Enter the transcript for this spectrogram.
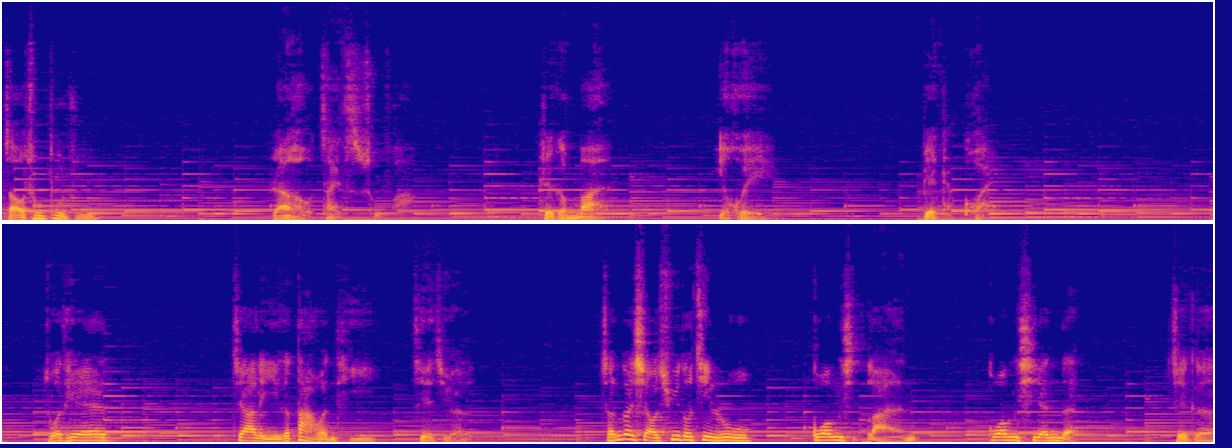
找出不足，然后再次出发。这个慢。也会变成快。昨天家里一个大问题解决了，整个小区都进入光缆、光纤的这个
